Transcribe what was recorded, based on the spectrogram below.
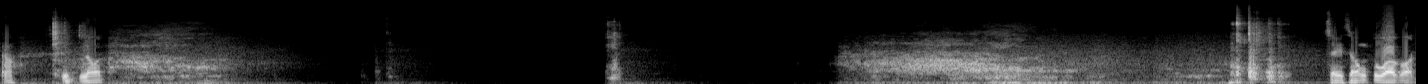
เอาติดน็อต ส่สองตัวก่อน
